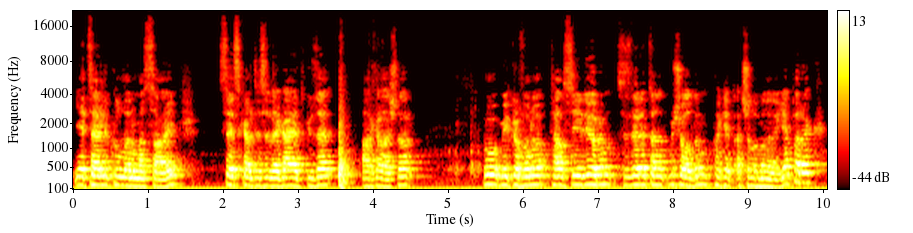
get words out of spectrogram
Yeterli kullanıma sahip. Ses kalitesi de gayet güzel arkadaşlar. Bu mikrofonu tavsiye ediyorum. Sizlere tanıtmış oldum paket açılımını yaparak.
